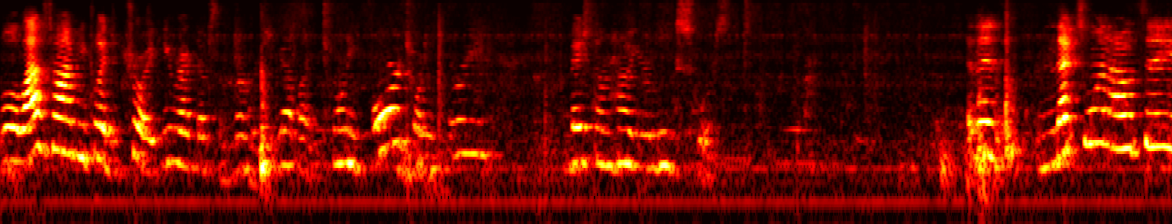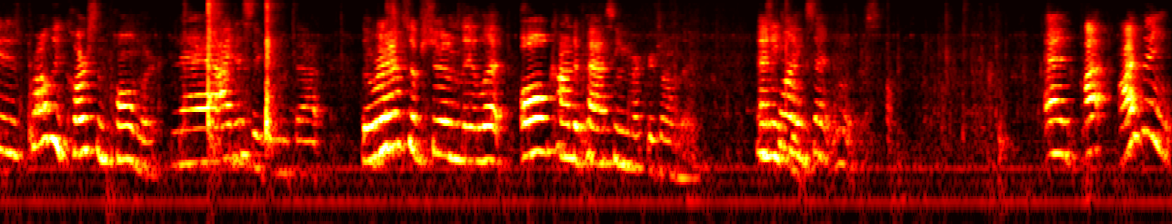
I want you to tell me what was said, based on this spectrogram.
Well, last time he played Detroit, he racked up some numbers. You got like 24, 23, based on how your league scores. And then next one I would say is probably Carson Palmer. Nah, I disagree with that. The Rams have shown they let all kind of passing records on them. He's Anything. playing St. Louis. And I, I think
